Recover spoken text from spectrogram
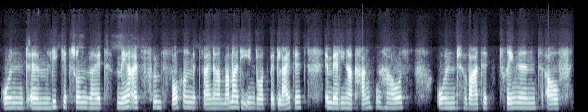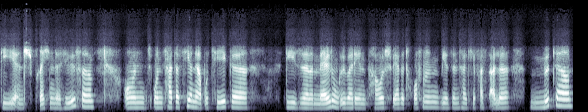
und ähm, liegt jetzt schon seit mehr als fünf Wochen mit seiner Mama, die ihn dort begleitet, im Berliner Krankenhaus und wartet dringend auf die entsprechende Hilfe. Und uns hat das hier in der Apotheke diese Meldung über den Paul schwer getroffen. Wir sind halt hier fast alle Mütter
